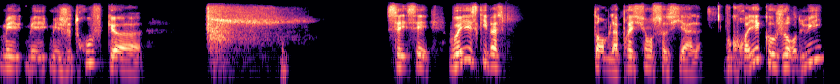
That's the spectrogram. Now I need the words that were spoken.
mais, mais, mais je trouve que vous voyez ce qui va se la pression sociale. Vous croyez qu'aujourd'hui,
